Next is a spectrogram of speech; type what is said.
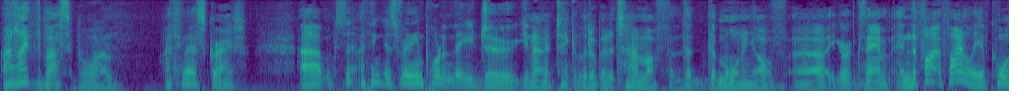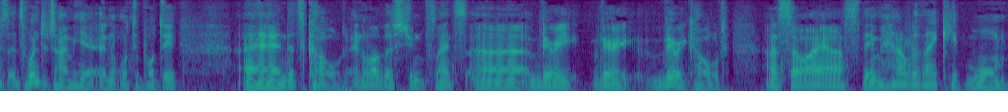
I like the basketball one. I think that's great. Um, I think it's really important that you do, you know, take a little bit of time off the, the morning of uh, your exam. And the fi- finally, of course, it's winter time here in Ōtepoti, and it's cold, and a lot of the student flats are very, very, very cold. And so I asked them, how do they keep warm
